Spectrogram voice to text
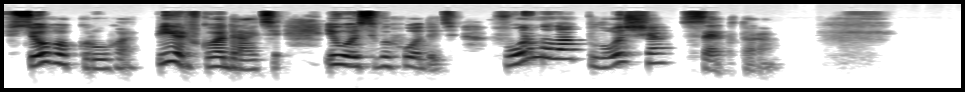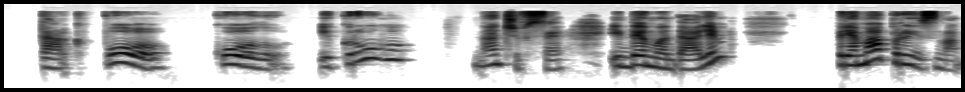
всього круга, πr в квадраті. І ось виходить формула площа сектора. Так, по колу і кругу, наче все. Ідемо далі. Пряма призма.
